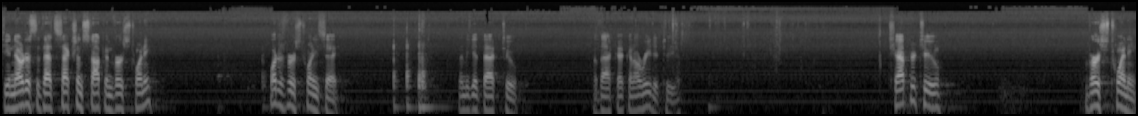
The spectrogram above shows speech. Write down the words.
Do you notice that that section stopped in verse 20? What does verse 20 say? Let me get back to Habakkuk and I'll read it to you. Chapter 2, verse 20.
